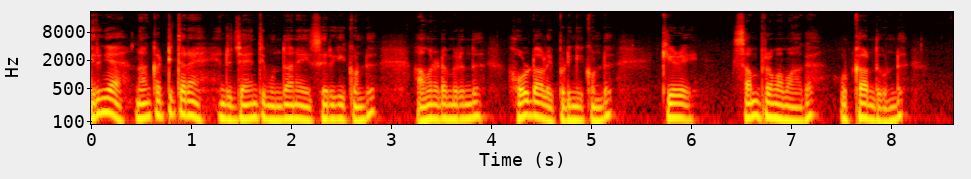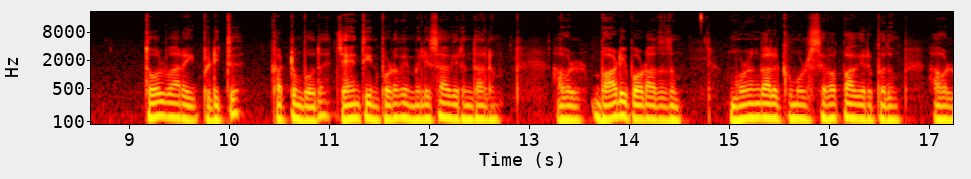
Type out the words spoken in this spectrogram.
இருங்க நான் கட்டித்தரேன் என்று ஜெயந்தி முந்தானையை செருகிக் கொண்டு அவனிடமிருந்து ஹோல்டாலை பிடுங்கிக் கொண்டு கீழே சம்பிரமமாக உட்கார்ந்து கொண்டு தோல்வாரை பிடித்து கட்டும்போது ஜெயந்தியின் புடவை மெலிசாக இருந்தாலும் அவள் பாடி போடாததும் முழங்காலுக்கு முள் சிவப்பாக இருப்பதும் அவள்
